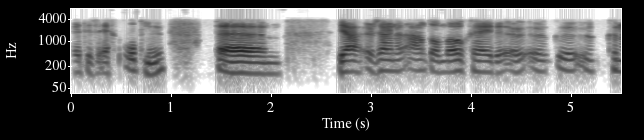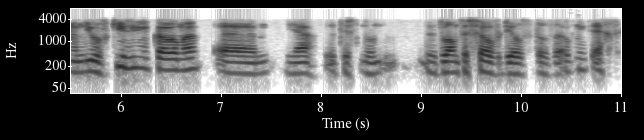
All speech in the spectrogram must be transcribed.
het is echt op nu. Uh, ja, er zijn een aantal mogelijkheden. Er, kunnen nieuwe verkiezingen komen. Uh, ja, het, is, het land is zo verdeeld dat we ook niet echt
